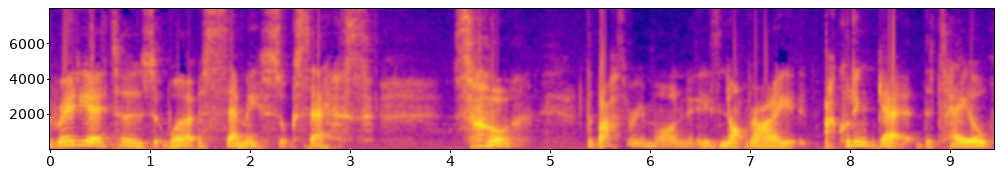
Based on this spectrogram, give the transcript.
The radiators were a semi-success. So the bathroom one is not right. I couldn't get the tail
